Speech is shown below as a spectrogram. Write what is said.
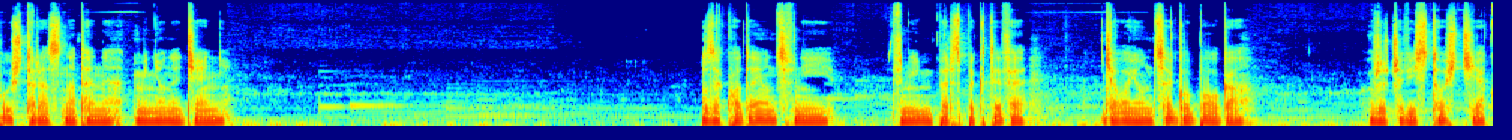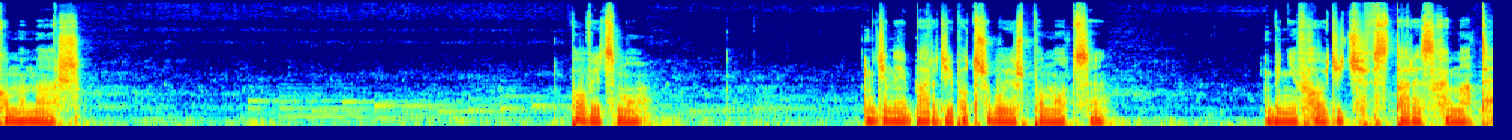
Spójrz teraz na ten miniony dzień. Zakładając w niej w nim perspektywę działającego Boga w rzeczywistości, jaką masz. Powiedz mu, gdzie najbardziej potrzebujesz pomocy by nie wchodzić w stare schematy.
